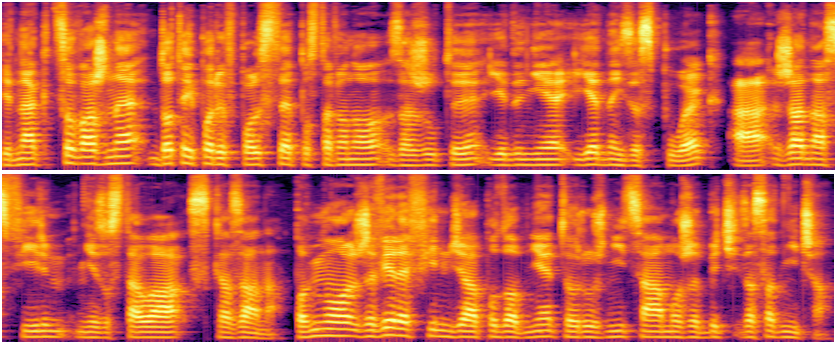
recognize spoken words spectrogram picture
Jednak co ważne, do tej pory w Polsce postawiono zarzuty jedynie jednej ze spółek, a żadna z firm nie została skazana. Pomimo, że wiele firm działa podobnie, to różnica może być zasadnicza.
